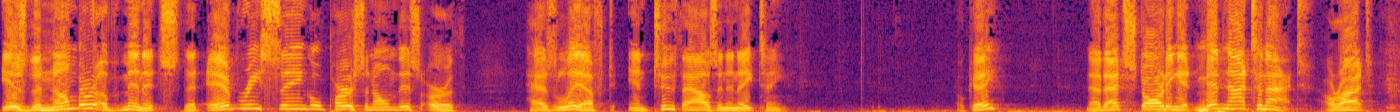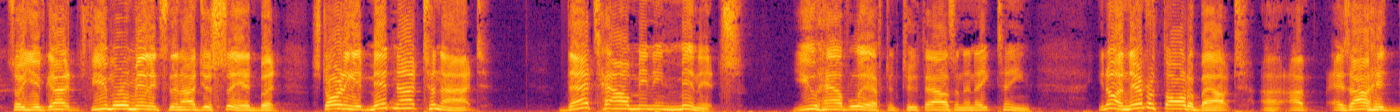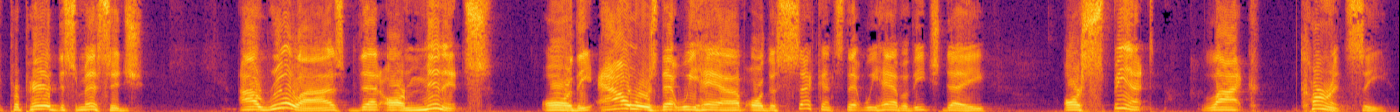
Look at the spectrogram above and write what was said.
is the number of minutes that every single person on this earth has left in 2018. Okay? Now that's starting at midnight tonight, all right? So you've got a few more minutes than I just said, but starting at midnight tonight, that's how many minutes you have left in 2018. You know, I never thought about, uh, I, as I had prepared this message, I realized that our minutes, or the hours that we have, or the seconds that we have of each day, are spent like currency.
